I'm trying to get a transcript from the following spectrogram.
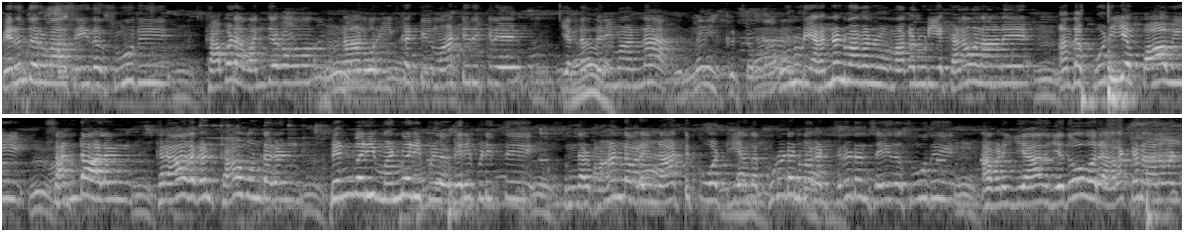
பெருந்தருவா செய்த சூது கபட வஞ்சகம் நான் ஒரு இக்கட்டில் மாட்டிருக்கிறேன். என்ன தெரியுமா உன்னுடைய அண்ணன் மகன் மகனுடைய கணவனானே அந்த கொடிய பாவி சண்டாளன் கிராதகன் காமுண்டகன் பெண்வரி மண்வரி வெறி பிடித்து இந்த பாண்டவரை நாட்டுக்கு ஓட்டிய அந்த குருடன் மகன் திருடன் செய்த சூது அவனை யா- ஏதோ ஒரு அரக்கனானவன்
